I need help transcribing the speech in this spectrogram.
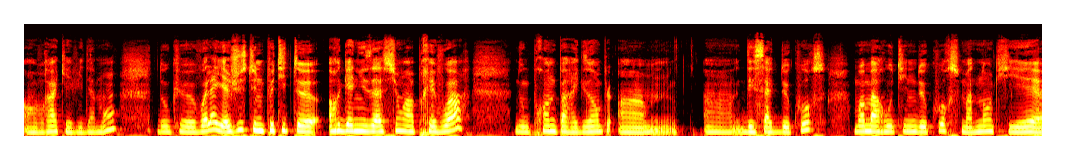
en vrac évidemment. Donc euh, voilà, il y a juste une petite organisation à prévoir. Donc prendre par exemple un, des sacs de courses. Moi, ma routine de course maintenant qui est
